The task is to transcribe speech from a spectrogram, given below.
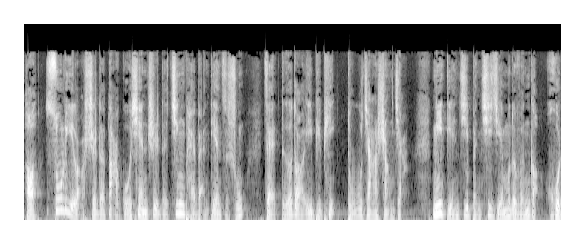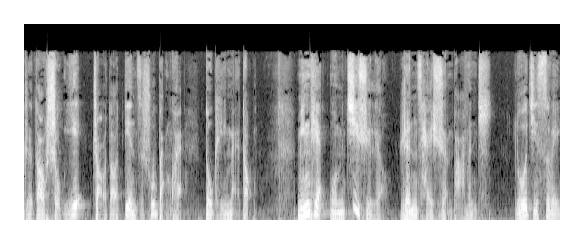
好，苏丽老师的《大国宪制》的金牌版电子书在得到 APP 独家上架，你点击本期节目的文稿，或者到首页找到电子书板块，都可以买到。明天我们继续聊人才选拔问题，逻辑思维。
